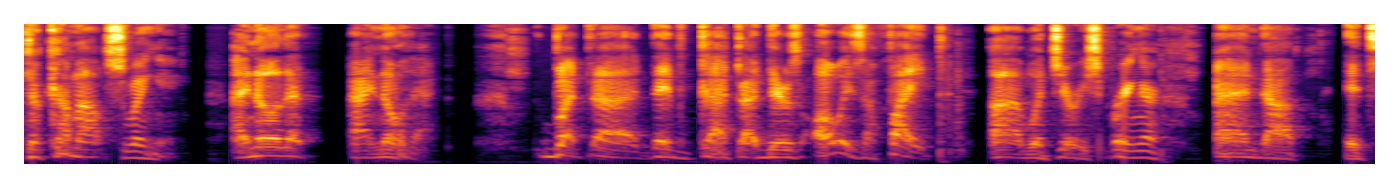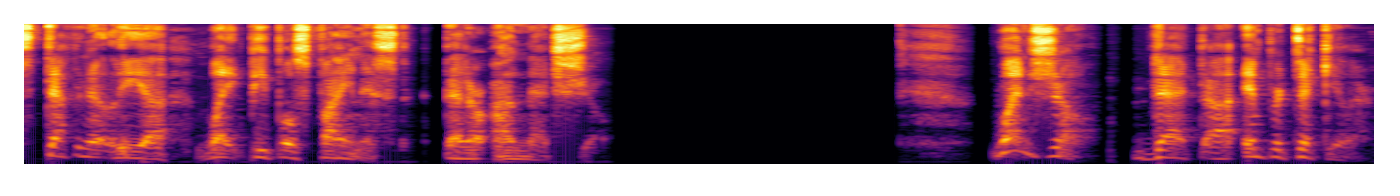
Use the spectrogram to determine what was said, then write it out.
to come out swinging. I know that. I know that. but uh, they've got uh, there's always a fight uh, with Jerry Springer, and uh, it's definitely uh, white people's finest that are on that show. One show that, uh, in particular,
